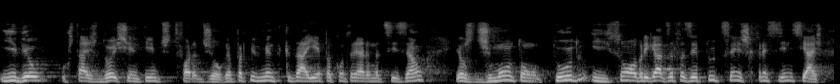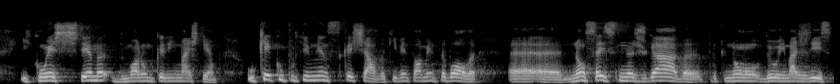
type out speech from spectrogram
e deu os tais dois centímetros de fora de jogo. A partir do momento que dá e é para contrariar uma decisão, eles desmontam tudo e são obrigados a fazer tudo sem as referências iniciais. E com este sistema demora um bocadinho mais tempo. O que é que o Portimonense se queixava? Que eventualmente a bola, uh, não sei se na jogada, porque não deu imagens disso,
